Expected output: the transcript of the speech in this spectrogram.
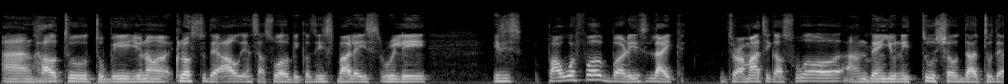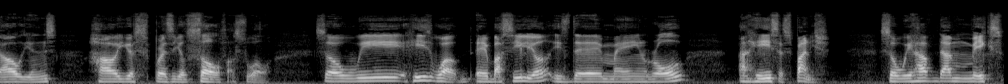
and how to to be you know close to the audience as well because this ballet is really it is powerful but it's like dramatic as well. And then you need to show that to the audience how you express yourself as well. So we he's well uh, basilio is the main role and he is spanish. So we have that mix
